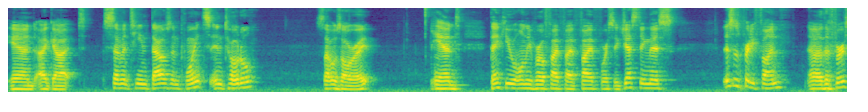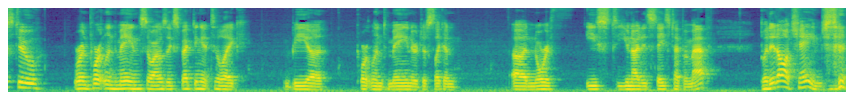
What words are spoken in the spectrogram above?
And I got seventeen thousand points in total, so that was all right. And Thank you, OnlyBro555, for suggesting this. This is pretty fun. Uh, the first two were in Portland, Maine, so I was expecting it to, like, be a Portland, Maine, or just like a, a northeast United States type of map. But it all changed.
